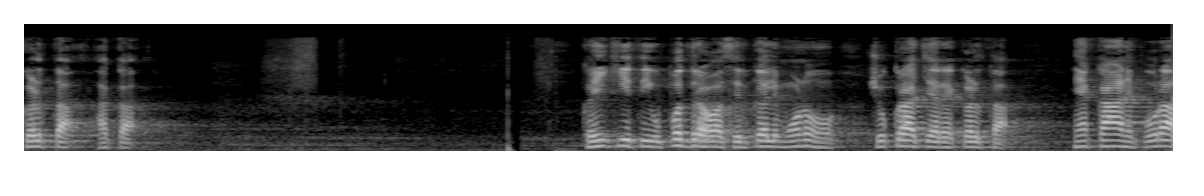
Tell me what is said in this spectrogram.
कळटा हाका खंयची ती उपद्रवा शिरकली म्हणू शुक्राचार्य कळटा हें काण पुरा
